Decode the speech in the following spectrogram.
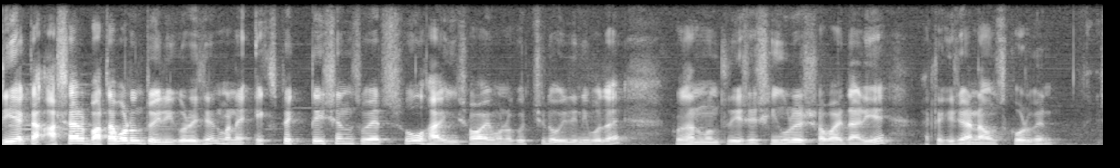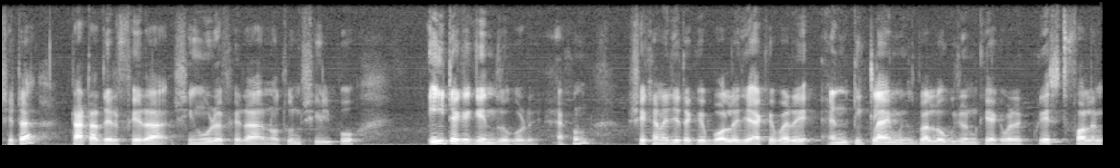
দিয়ে একটা আশার বাতাবরণ তৈরি করেছেন। মানে এক্সপেকটেশনস ওয়ার সো হাই সবাই মনে করছিল ওই দিনই বোধহয় প্রধানমন্ত্রী এসে সিঙ্গুরের সভায় দাঁড়িয়ে একটা কিছু অ্যানাউন্স করবেন। সেটা টাটাদের ফেরা, সিঙ্গুরে ফেরা নতুন শিল্প, এইটাকে কেন্দ্র করে। এখন সেখানে যেটাকে বলে যে একেবারে অ্যান্টি ক্লাইম্যাক্স বা লোকজনকে একেবারে ক্রেস্ট ফলেন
